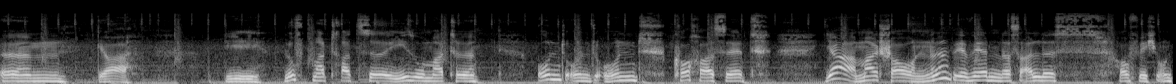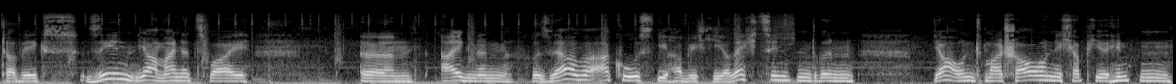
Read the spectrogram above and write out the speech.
ähm, ja, die Luftmatratze, Isomatte und, und, und, Kocherset. Ja, mal schauen. Ne? Wir werden das alles, hoffe ich, unterwegs sehen. Ja, meine zwei ähm, eigenen Reserveakkus. Die habe ich hier rechts hinten drin. Ja, und mal schauen, ich habe hier hinten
